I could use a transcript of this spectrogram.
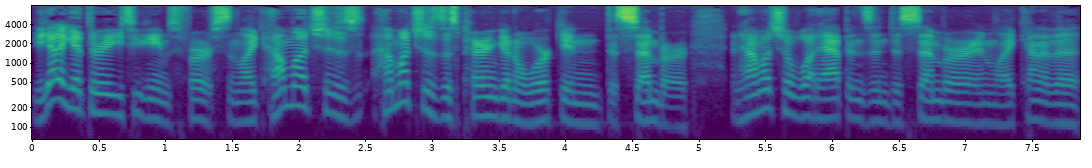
you got to get through 82 games first and like how much is how much is this pairing going to work in december? And how much of what happens in december and like kind of the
